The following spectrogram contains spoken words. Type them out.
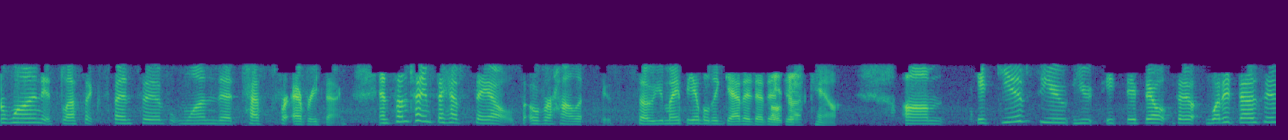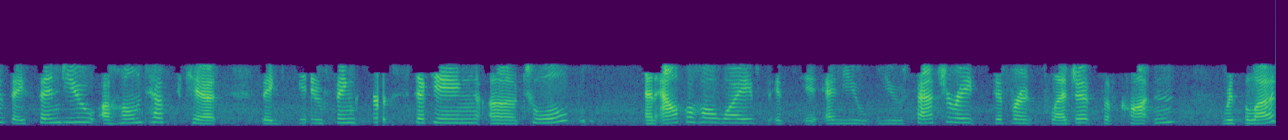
one, it's less expensive, one that tests for everything. And sometimes they have sales over holidays, so you might be able to get it at a Okay. discount. Um, it gives you you it, it, they'll, they'll, what it does is they send you a home test kit. They give you finger sticking uh, tools and alcohol wipes. It, it, and you you saturate different pledgets of cotton with blood,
